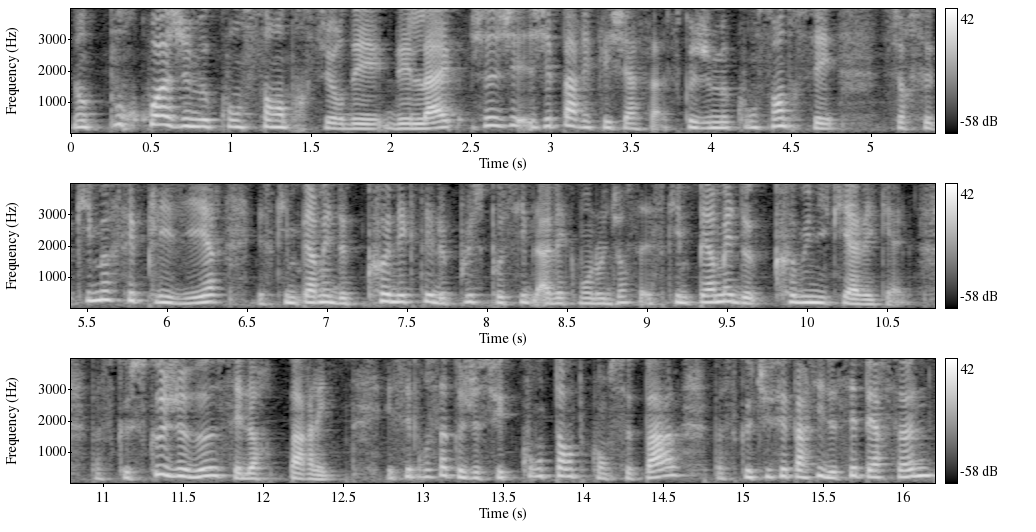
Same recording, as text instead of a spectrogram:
Donc, pourquoi je me concentre sur des, lives? Je n'ai pas réfléchi à ça. Ce que je me concentre, c'est sur ce qui me fait plaisir et ce qui me permet de connecter le plus possible avec mon audience et ce qui me permet de communiquer avec elle. Parce que ce que je veux, c'est leur parler. Et c'est pour ça que je suis contente qu'on se parle, parce que tu fais partie de ces personnes,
